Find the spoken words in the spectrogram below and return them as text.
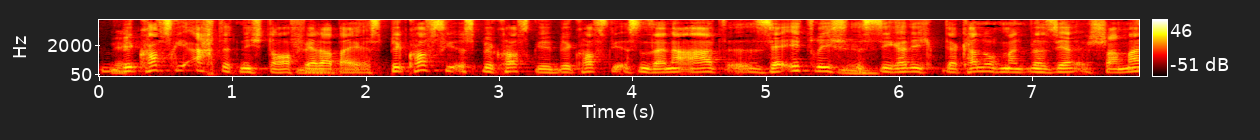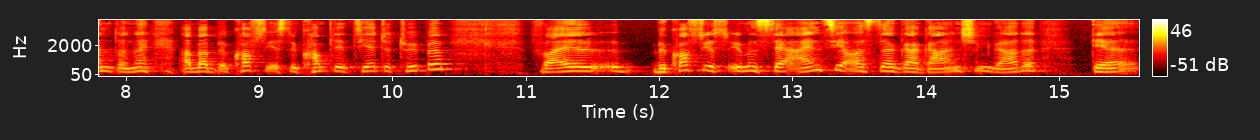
nee. Bukowski achtet nicht darauf, wer mhm. dabei ist. Bukowski ist Bukowski. Bukowski ist in seiner Art äh, sehr ettrig, mhm. ist sicherlich, der kann auch manchmal sehr charmant, und, ne? aber Bukowski ist eine komplizierte Type, weil Bukowski ist übrigens der Einzige aus der Gagarinschen Garde, der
